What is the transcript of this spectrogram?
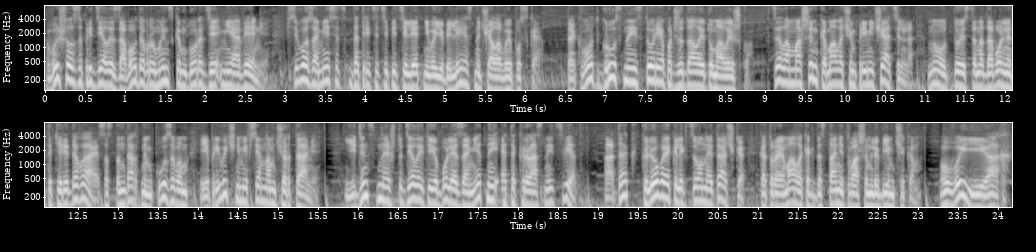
вышел за пределы завода в румынском городе Миавени, всего за месяц до 35-летнего юбилея с начала выпуска. Так вот, грустная история поджидала эту малышку. В целом машинка мало чем примечательна, ну, то есть она довольно-таки рядовая, со стандартным кузовом и привычными всем нам чертами. Единственное, что делает ее более заметной, это красный цвет. А так, клевая коллекционная тачка, которая мало когда станет вашим любимчиком. Увы и ах.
